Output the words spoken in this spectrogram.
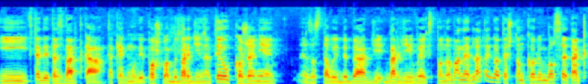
I wtedy ta zwartka, tak jak mówię, poszłaby bardziej na tył, korzenie zostałyby bardziej, bardziej wyeksponowane, dlatego też tą korymbosę tak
